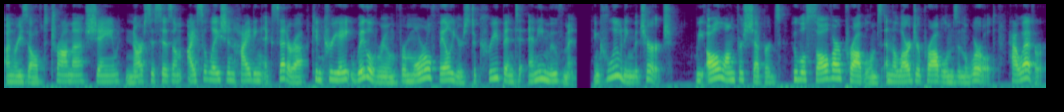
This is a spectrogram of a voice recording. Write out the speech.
unresolved trauma, shame, narcissism, isolation, hiding, etc., can create wiggle room for moral failures to creep into any movement, including the church. We all long for shepherds who will solve our problems and the larger problems in the world. However,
